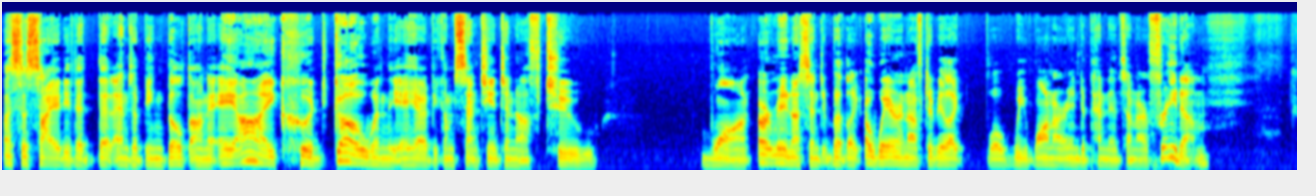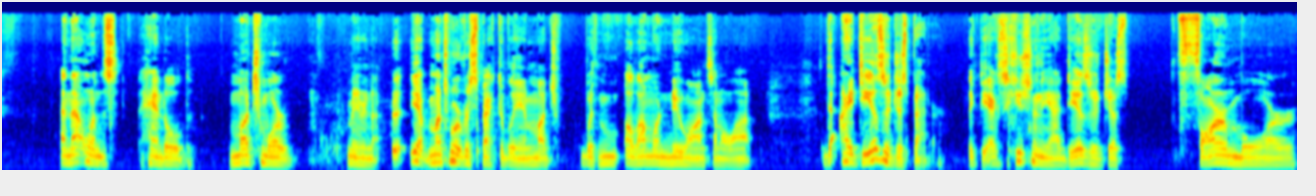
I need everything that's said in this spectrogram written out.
a society that, that ends up being built on AI could go when the AI becomes sentient enough to want, or maybe not sentient, but like aware enough to be like, well, we want our independence and our freedom. And that one's handled much more, maybe not, uh, yeah, much more respectably and much with a lot more nuance and a lot. The ideas are just better. Like the execution and the ideas are just far more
